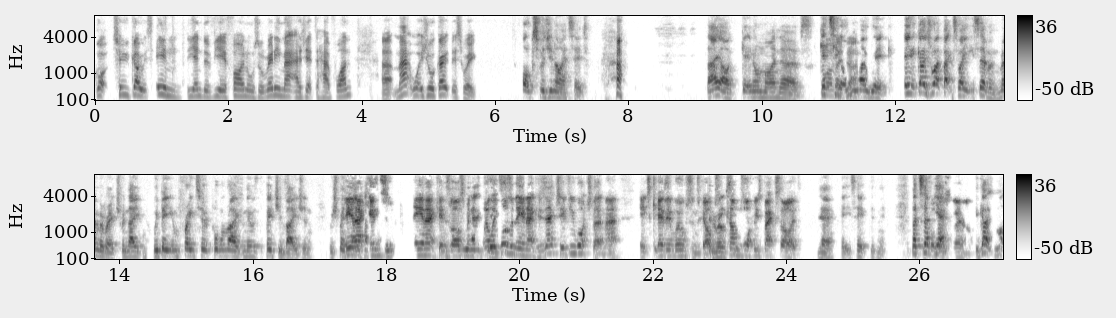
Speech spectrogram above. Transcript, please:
got two goats in the end of year finals already. Matt has yet to have one. Uh, Matt, what is your goat this week? Oxford United. they are getting on my nerves, getting on done? my wick. It goes right back to '87. Remember, Rich, when they we beat them three two at Portman Road, and there was the pitch invasion, which meant Ian Atkins. to- Ian Atkins last Ian minute. Well, it wasn't Ian Atkins. Actually, if you watch that, Matt, it's Kevin Wilson's goal. 'cause Kevin It comes off his backside. Yeah, hit his hip, didn't it? But The um, yeah, football's going up. it goes, my,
